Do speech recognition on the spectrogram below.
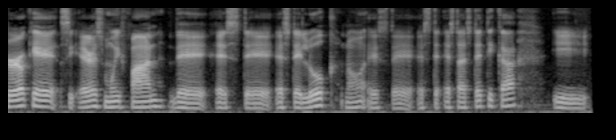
Creo que si eres muy fan de este, este look, ¿no? Este, este, esta estética y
